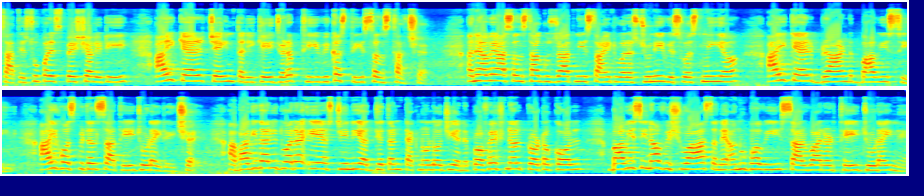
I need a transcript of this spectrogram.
સાથે super speciality eye care chain તરીકે ઝડપથી વિકસતી સંસ્થા છે. અને હવે આ સંસ્થા ગુજરાતની સાઠ વર્ષ જૂની વિશ્વસનીય eye care brand Bavishi eye hospital સાથે જોડાઈ રહી છે. આ ભાગીદારી દ્વારા એએસજીની અદ્યતન ટેકનોલોજી અને પ્રોફેશનલ પ્રોટોકોલ બાવીસીના વિશ્વાસ અને અનુભવી સારવાર અર્થે જોડાઈને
